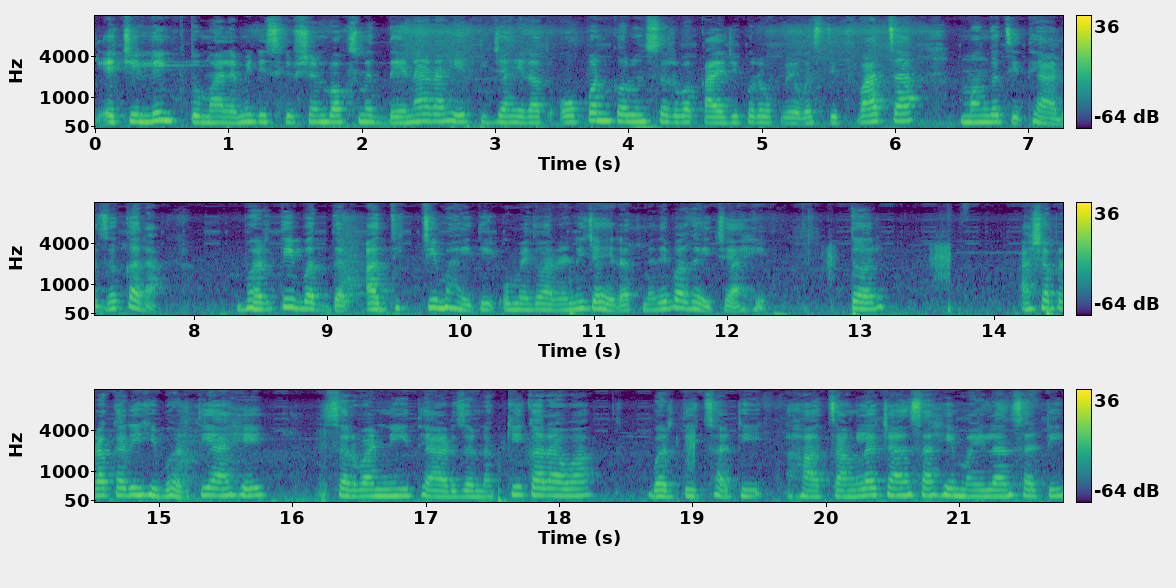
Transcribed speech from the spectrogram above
याची लिंक तुम्हाला मी डिस्क्रिप्शन बॉक्समध्ये देणार आहे. ती जाहिरात ओपन करून सर्व काळजीपूर्वक व्यवस्थित वाचा. मगच इथे अर्ज करा. भरतीबद्दल अधिकची माहिती उमेदवारांनी जाहिरातमध्ये बघायची आहे. तर अशा प्रकारे ही भरती आहे. सर्वांनी इथे अर्ज नक्की करावा. भरतीसाठी हा चांगला चान्स आहे महिलांसाठी.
